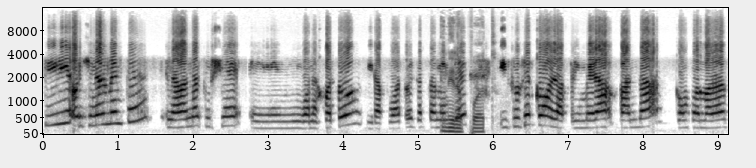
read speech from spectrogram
Sí, originalmente la banda surge en Guanajuato, Irapuato En exactamente, Irapuato. y surge como la primera banda conformada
